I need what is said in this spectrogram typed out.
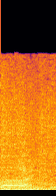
fly.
